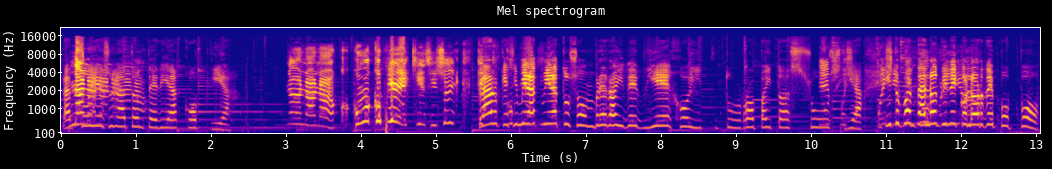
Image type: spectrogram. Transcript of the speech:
La No, tuya no, es una tontería copia. No, no, no. ¿Cómo copia de quién? Si soy. Claro que sí, mira, mira tu sombrero ahí de viejo y tu ropa ahí toda sucia. pues y tu pantalón tiene color de popó.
